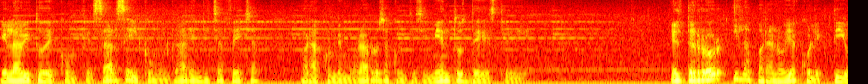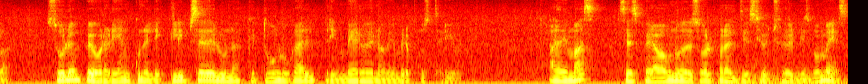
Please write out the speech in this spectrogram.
el hábito de confesarse y comulgar en dicha fecha para conmemorar los acontecimientos de este día. El terror y la paranoia colectiva solo empeorarían con el eclipse de luna que tuvo lugar el primero de noviembre posterior. Además, se esperaba uno de sol para el 18 del mismo mes,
